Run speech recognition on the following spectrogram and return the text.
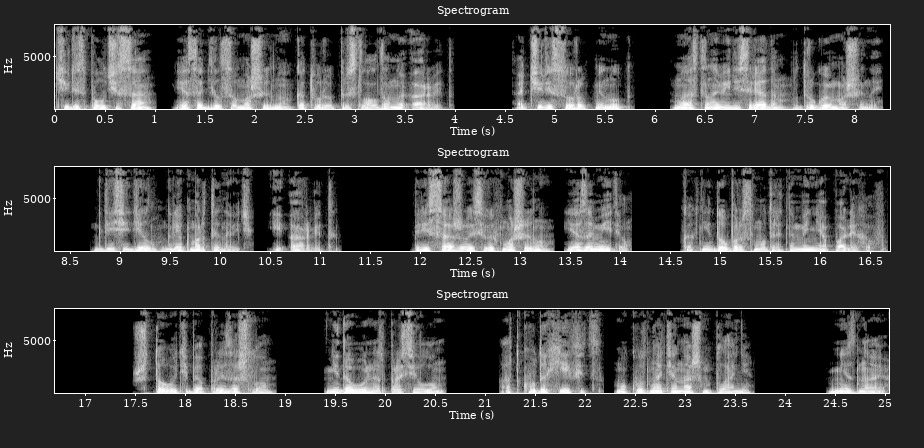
Через полчаса я садился в машину, которую прислал за мной Арвид. А через 40 минут мы остановились рядом с другой машиной, где сидел Глеб Мартынович и Арвид. Пересаживаясь в их машину, я заметил, как недобро смотрит на меня Палихов. «Что у тебя произошло?» – недовольно спросил он. «Откуда Хефиц мог узнать о нашем плане?» «Не знаю.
